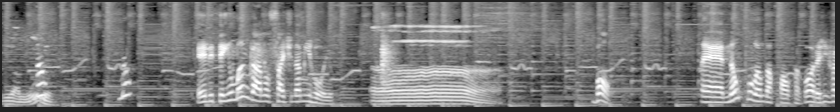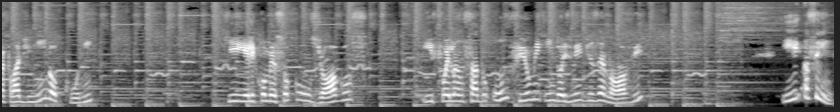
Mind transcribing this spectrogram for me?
em anime? Não. Não. Ele tem um mangá no site da Mihoyo. Ah. Bom, é, não pulando a pauta agora, a gente vai falar de Ninokuni. Que ele começou com os jogos e foi lançado um filme em 2019 e assim,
